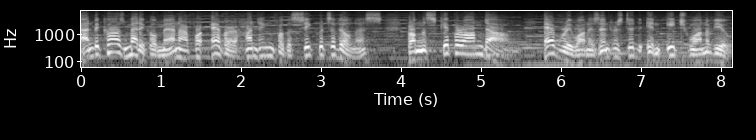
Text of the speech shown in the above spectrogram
And because medical men are forever hunting for the secrets of illness, from the skipper on down, everyone is interested in each one of you.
